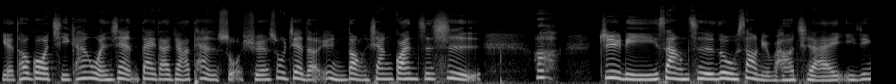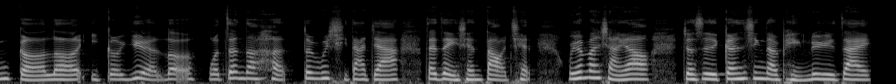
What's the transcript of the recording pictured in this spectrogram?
也透过期刊文献带大家探索学术界的运动相关知识。啊，距离上次录少女跑起来已经隔了一个月了，我真的很对不起大家，在这里先道歉。我原本想要就是更新的频率再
